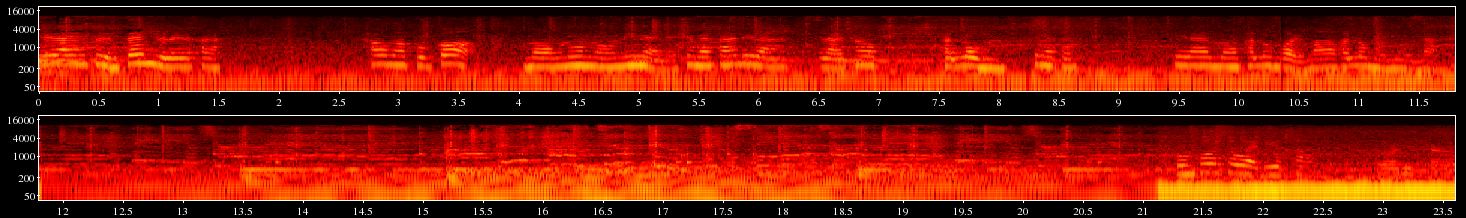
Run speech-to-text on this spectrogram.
เวลายังตื่นเต้นอยู่เลยค่ะ เข้ามาปุ๊บก็ มองนู่นมองนี่ใหญ่เลยใช่ไหมคะลีลาเวลาชอบพัดลมใช่ไหมคะเวลามองพัดลมบ่อยมากพัดลมหมุนๆน่ะคุณพ่อสวัสดีค่ะ สวัสดีครับ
